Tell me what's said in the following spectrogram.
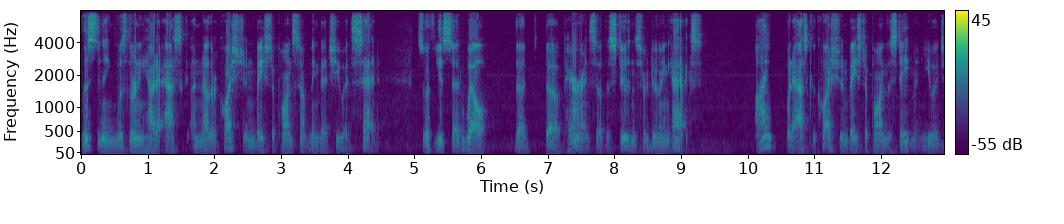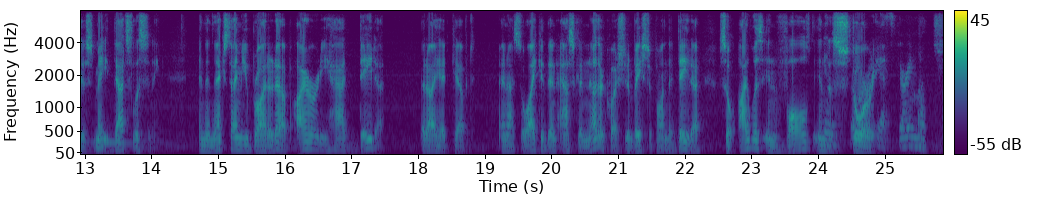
Listening was learning how to ask another question based upon something that you had said. So if you said, well, the, the parents of the students are doing X, I would ask a question based upon the statement you had just made. That's listening. And the next time you brought it up, I already had data that I had kept and I, so I could then ask another question based upon the data. So I was involved in, the, story. Yes, very much.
